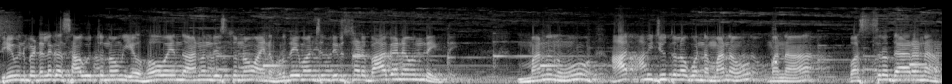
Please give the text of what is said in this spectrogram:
దేవుని బిడ్డలుగా సాగుతున్నాం ఏ హోవైందో ఆనందిస్తున్నాం ఆయన హృదయవాంఛలు తీరుస్తున్నాడు బాగానే ఉంది. మనను ఆత్మీయ జీవితంలో ఉన్న మనం మన వస్త్రధారణ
